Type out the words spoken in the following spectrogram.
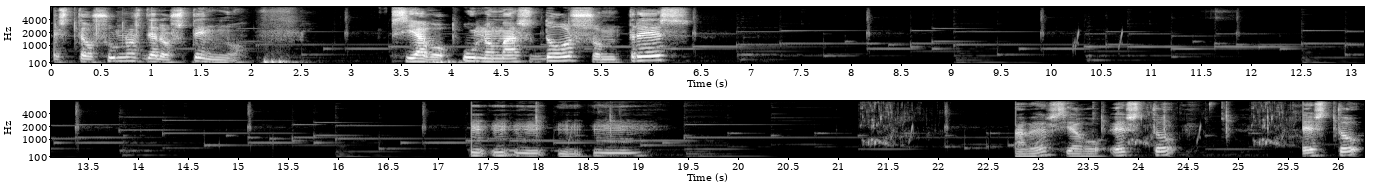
Estos unos ya los tengo. Si hago 1 más 2 son 3. Mm, mm, mm, A ver si hago esto, esto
